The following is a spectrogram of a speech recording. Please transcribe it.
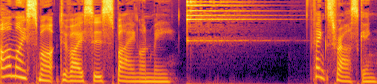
Are my smart devices spying on me? Thanks for asking.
